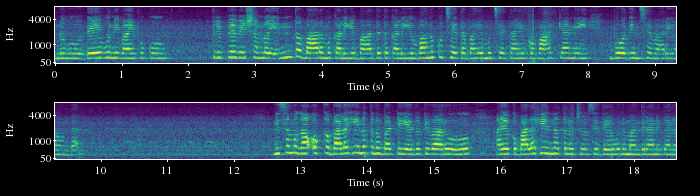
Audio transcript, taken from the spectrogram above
నువ్వు దేవుని వైపుకు త్రిప్పే విషయంలో ఎంతో భారము కలిగి బాధ్యత కలిగి వణుకు చేత భయము చేత యొక్క వాక్యాన్ని బోధించేవారిగా ఉండాలి. నిజముగా ఒక్క బలహీనతను బట్టి ఎదుటివారు ఆ యొక్క బలహీనతను చూసి దేవుని మందిరానికైనా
